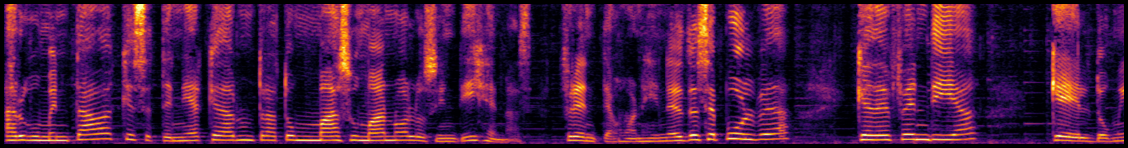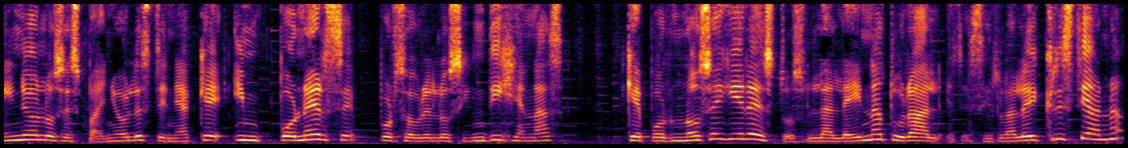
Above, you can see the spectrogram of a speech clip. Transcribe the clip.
argumentaba que se tenía que dar un trato más humano a los indígenas, frente a Juan Ginés de Sepúlveda, que defendía que el dominio de los españoles tenía que imponerse por sobre los indígenas, que por no seguir estos la ley natural, es decir, la ley cristiana,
